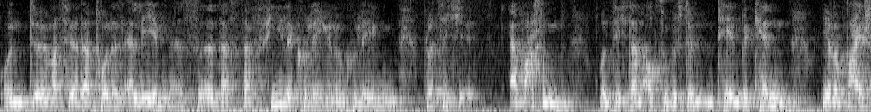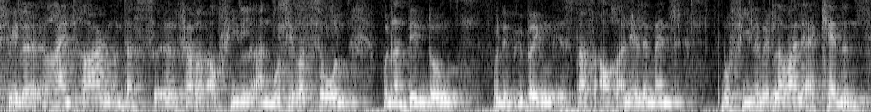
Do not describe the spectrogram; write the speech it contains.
Und äh, was wir da Tolles erleben, ist, äh, dass da viele Kolleginnen und Kollegen plötzlich erwachen und sich dann auch zu bestimmten Themen bekennen, ihre Beispiele reintragen und das äh, fördert auch viel an Motivation und an Bindung. Und im Übrigen ist das auch ein Element, wo viele mittlerweile erkennen,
